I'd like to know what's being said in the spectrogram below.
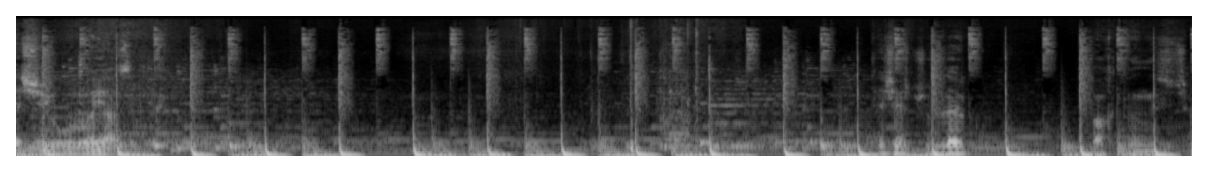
Her şey Uğur'a yazıldı. Teşekkürler baktığınız için.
